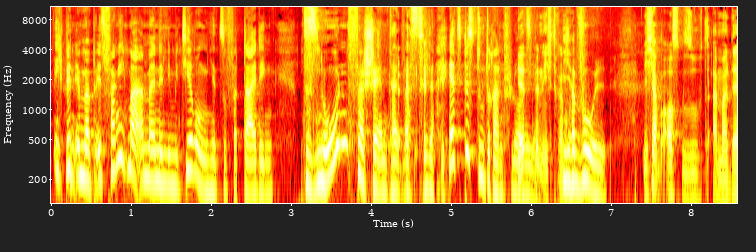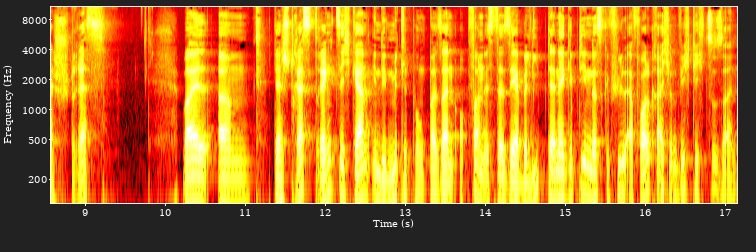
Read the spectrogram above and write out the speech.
Ich bin immer, jetzt fange ich mal an, meine Limitierungen hier zu verteidigen. Das ist eine Unverschämtheit, was du da. Jetzt bist du dran, Florian. Jetzt bin ich dran. Jawohl. Ich habe ausgesucht einmal der Stress, weil ähm, der Stress drängt sich gern in den Mittelpunkt. Bei seinen Opfern ist er sehr beliebt, denn er gibt ihnen das Gefühl, erfolgreich und wichtig zu sein.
